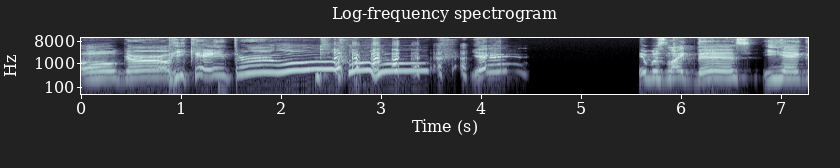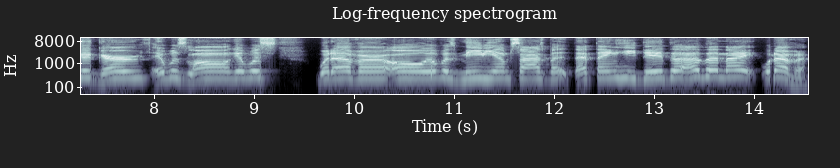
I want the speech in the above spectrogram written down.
Oh, girl, he came through. Yeah. It was like this. He had good girth. It was long. It was whatever. Oh, it was medium size, but that thing he did the other night, whatever.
